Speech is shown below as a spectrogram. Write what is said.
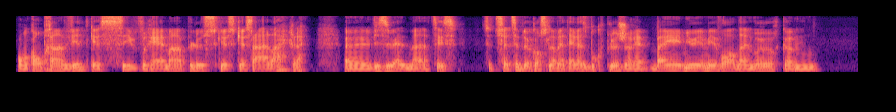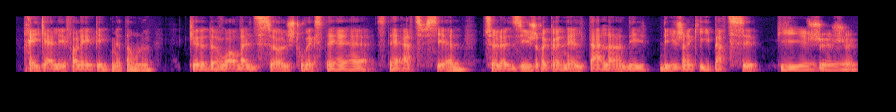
on comprend vite que c'est vraiment plus que ce que ça a l'air visuellement. Ce, ce type de course-là m'intéresse beaucoup plus. J'aurais bien mieux aimé voir Namur comme pré-calife olympique, mettons, là, que de voir Val d'Isol. Je trouvais que c'était artificiel. Cela dit, je reconnais le talent des, gens qui y participent. Puis je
